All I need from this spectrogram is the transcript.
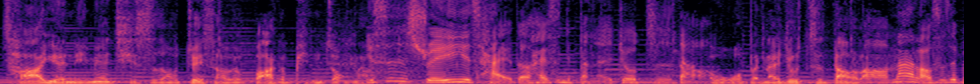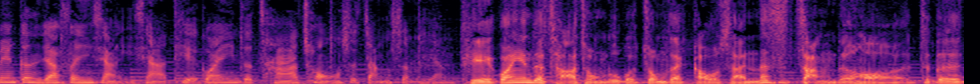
茶园里面其实哦最少有八个品种了。你是随意采的，还是你本来就知道？我本来就知道了。哦，那老师这边跟人家分享一下，铁观音的茶虫是长什么样子？铁观音的茶虫如果种在高山，那是长得哈、哦，这个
